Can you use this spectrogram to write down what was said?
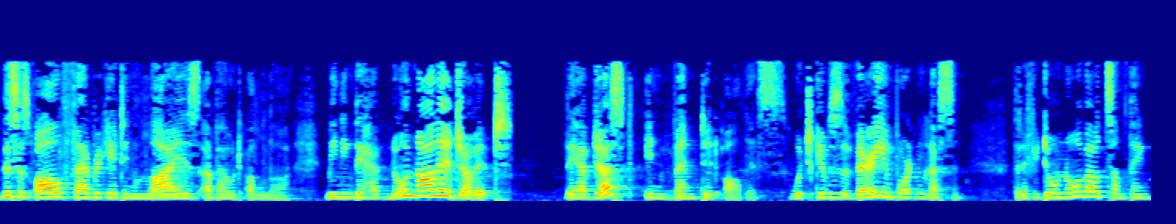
this is all fabricating lies about Allah. Meaning they have no knowledge of it. They have just invented all this, which gives us a very important lesson that if you don't know about something,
